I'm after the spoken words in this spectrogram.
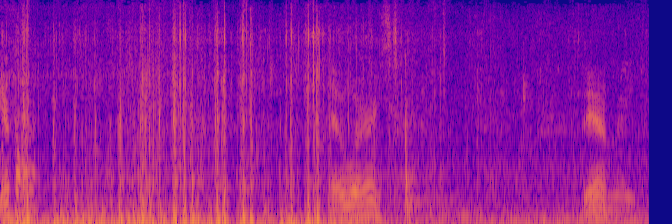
You're fine. No worries. Great.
